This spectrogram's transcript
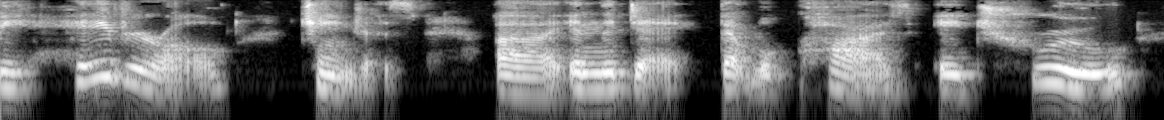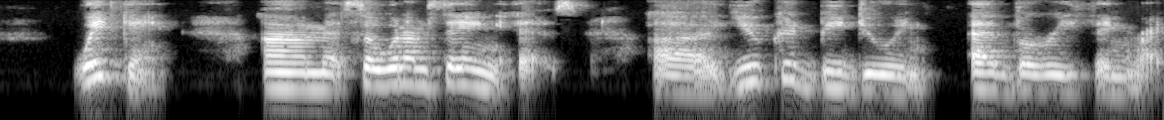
behavioral changes uh, in the day that will cause a true weight gain. Um, so, what I'm saying is, uh, you could be doing everything right.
